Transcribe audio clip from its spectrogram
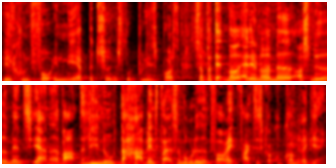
vil kunne få en mere betydningsfuld politisk post. Så på den måde er det jo noget med at smide, mens jernet er varmt. Og lige nu, der har Venstre altså muligheden for rent faktisk at kunne komme i regering.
